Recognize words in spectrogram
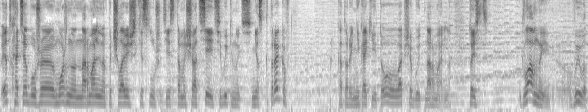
это хотя бы уже можно нормально по-человечески слушать. Если там еще отсеять и выкинуть несколько треков, которые никакие, то вообще будет нормально. То есть главный э, вывод,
